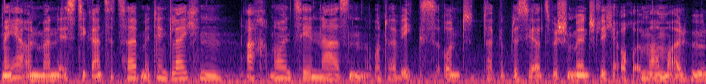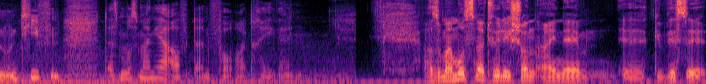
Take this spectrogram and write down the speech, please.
Naja, und man ist die ganze Zeit mit den gleichen acht, neun, zehn Nasen unterwegs. Und da gibt es ja zwischenmenschlich auch immer mal Höhen und Tiefen. Das muss man ja auch dann vor Ort regeln. Also man muss natürlich schon eine äh, gewisse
